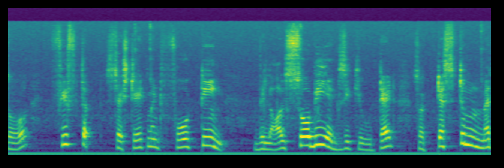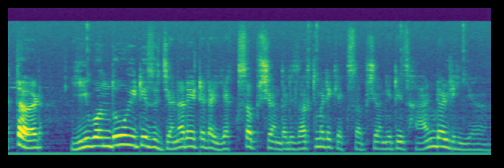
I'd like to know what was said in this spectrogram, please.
So fifth statement 14 will also be executed. So test method even though it is generated a exception that is arithmetic exception it is handled here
